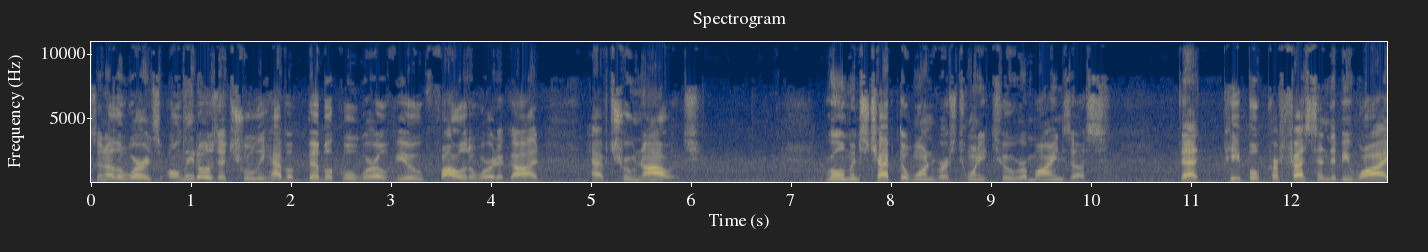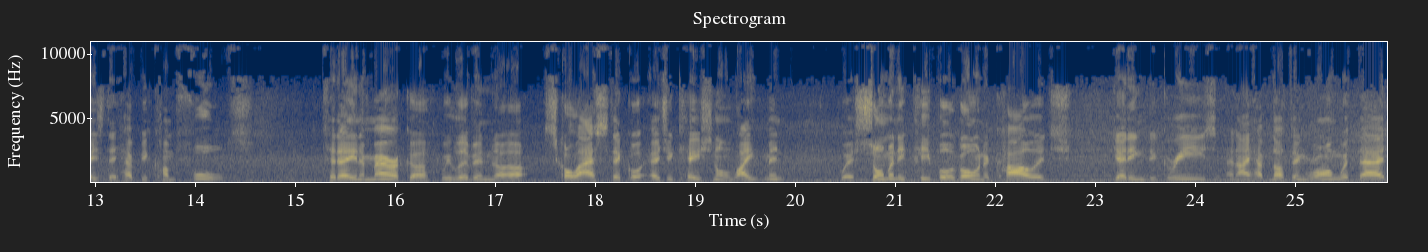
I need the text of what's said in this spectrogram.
So, in other words, only those that truly have a biblical worldview, follow the Word of God, have true knowledge. Romans chapter 1, verse 22 reminds us that people professing to be wise, they have become fools. Today in America, we live in uh, scholastic or educational enlightenment where so many people are going to college, getting degrees, and I have nothing wrong with that.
